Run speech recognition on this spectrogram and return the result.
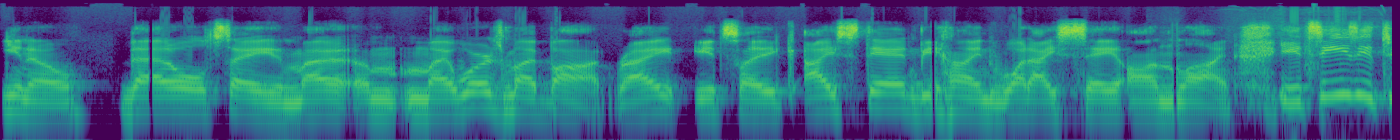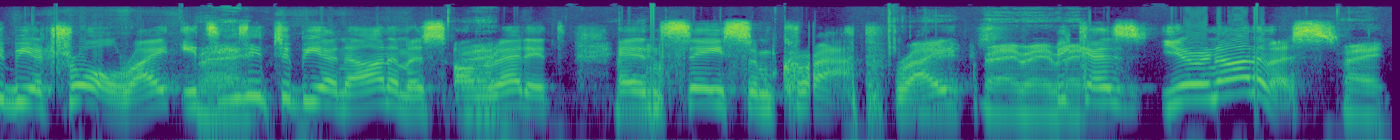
you know that old saying my my words my bond right it's like i stand behind what i say online it's easy to be a troll right it's right. easy to be anonymous on right. reddit and right. say some crap right right right, because you're anonymous right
